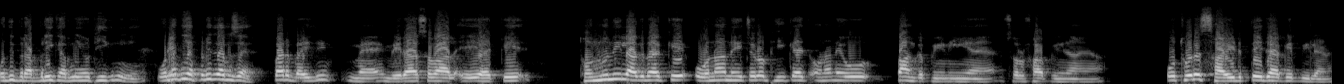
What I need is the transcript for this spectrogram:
ਉਹਦੀ ਬਰਾਬਰੀ ਕਰਨੀ ਉਹ ਠੀਕ ਨਹੀਂ ਹੈ। ਉਹਨਾਂ ਦੀ ਆਪਣੀ ਰਮਜ਼ ਹੈ ਪਰ ਬਾਈ ਜੀ ਮੈਂ ਮੇਰਾ ਸਵਾਲ ਇਹ ਹੈ ਕਿ ਤੁਹਾਨੂੰ ਨਹੀਂ ਲੱਗਦਾ ਕਿ ਉਹਨਾਂ ਨੇ ਚਲੋ ਠੀਕ ਹੈ ਉਹਨਾਂ ਨੇ ਉਹ ਭੰਗ ਪੀਣੀ ਹੈ ਸੁਲਫਾ ਪੀਣਾ ਆ ਉਹ ਥੋੜੇ ਸਾਈਡ ਤੇ ਜਾ ਕੇ ਪੀ ਲੈਣ?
